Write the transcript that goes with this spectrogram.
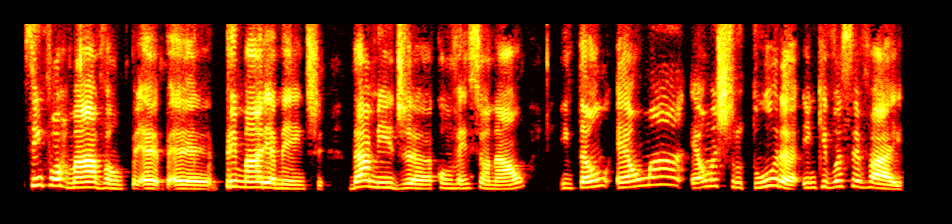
se informavam é, é, primariamente da mídia convencional. Então, é uma, é uma estrutura em que você vai,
